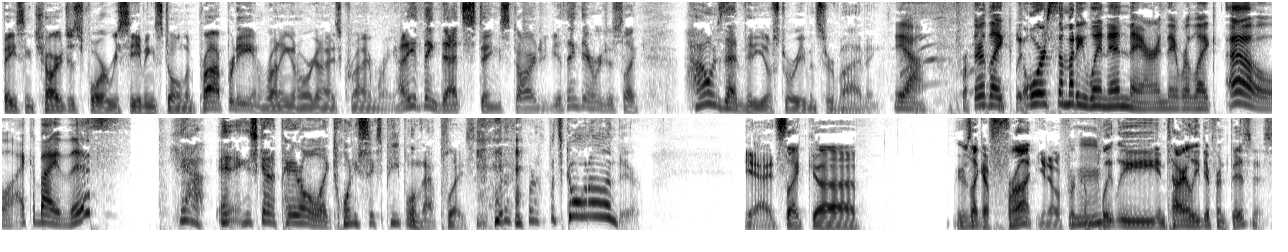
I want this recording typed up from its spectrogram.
facing charges for receiving stolen property and running an organized crime ring. How do you think that sting started? Do you think they were just like, how is that video store even surviving? Yeah. They're like, or somebody went in there and they were like, oh, I could buy this. Yeah, and he's got a payroll of like 26 people in that place. What, what, what's going on there? Yeah, it's like uh, there's like a front, you know, for completely entirely different business.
